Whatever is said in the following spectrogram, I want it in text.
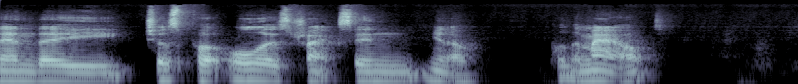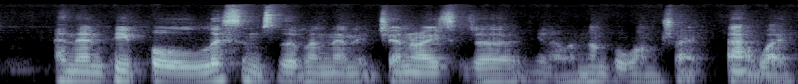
then they just put all those tracks in, you know, put them out, and then people listened to them, and then it generated a, you know, a number one track that way.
